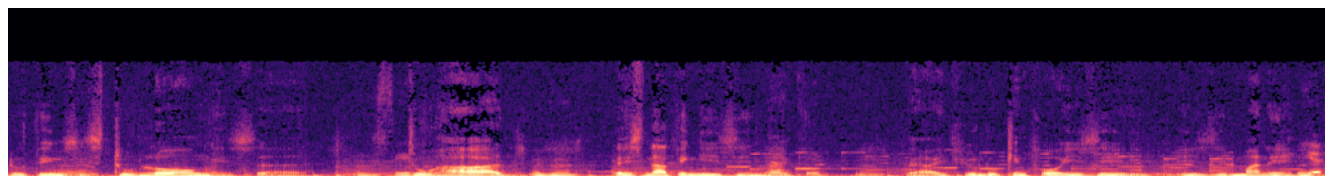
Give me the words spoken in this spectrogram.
do things mm. is too long, is uh. Mm-hmm. too hard. Mm-hmm. There is nothing easy in life. Okay. Mm. Yeah, if you're looking for easy, easy money, Yes.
